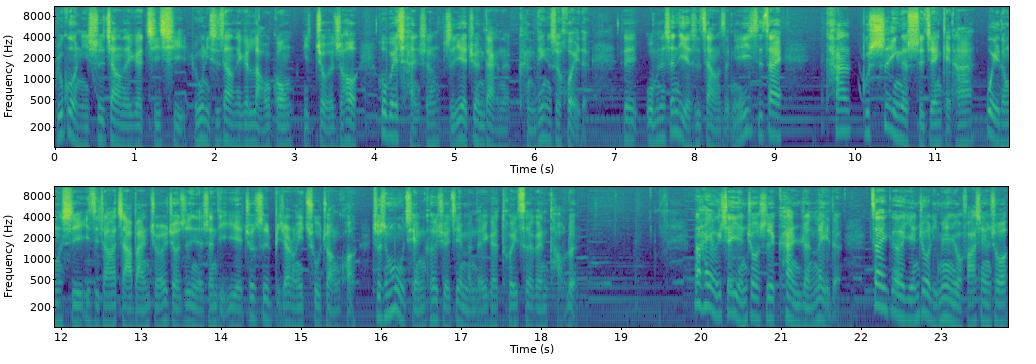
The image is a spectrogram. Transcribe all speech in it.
如果你是这样的一个机器，如果你是这样的一个劳工，你久了之后会不会产生职业倦怠呢？肯定是会的。所以我们的身体也是这样子，你一直在他不适应的时间给他喂东西，一直叫他加班，久而久之，你的身体也就是比较容易出状况。就是目前科学界们的一个推测跟讨论。那还有一些研究是看人类的，在一个研究里面有发现说。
